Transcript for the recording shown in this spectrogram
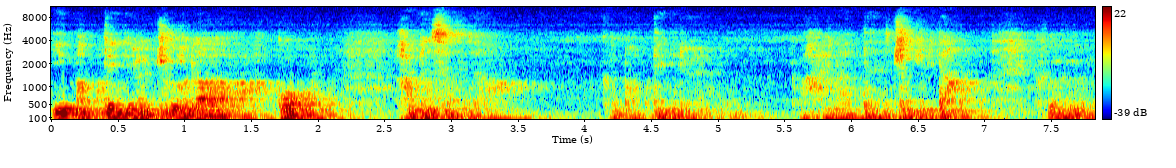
이 막대기를 주어라고 하면서 그 막대기를 그 하인한테 줍니다. 그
